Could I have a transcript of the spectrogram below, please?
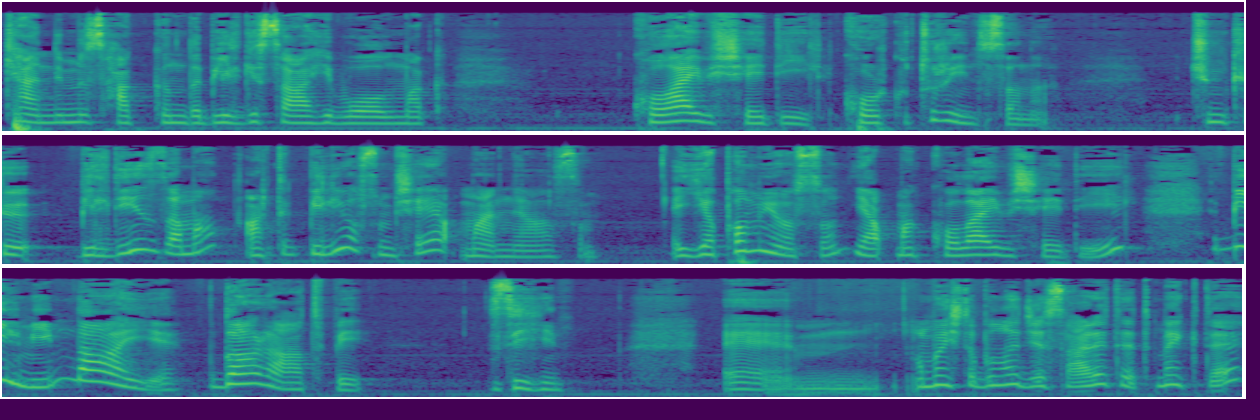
kendimiz hakkında bilgi sahibi olmak kolay bir şey değil. Korkutur insanı. Çünkü bildiğin zaman artık biliyorsun bir şey yapman lazım. E, yapamıyorsun. Yapmak kolay bir şey değil. E, bilmeyeyim daha iyi. Daha rahat bir zihin. E, ama işte buna cesaret etmek de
